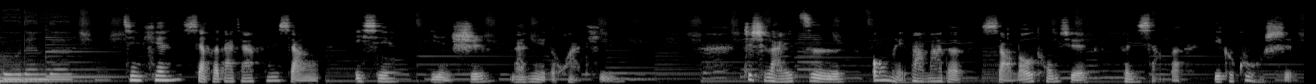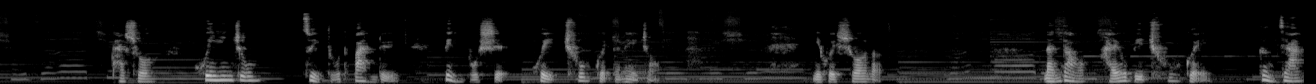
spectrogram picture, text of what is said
孤单的城市。今天想和大家分享。一些饮食男女的话题，这是来自欧美爸妈的小楼同学分享的一个故事。他说，婚姻中最毒的伴侣，并不是会出轨的那种。你会说了，难道还有比出轨更加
